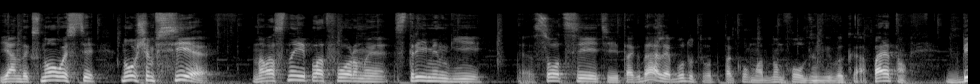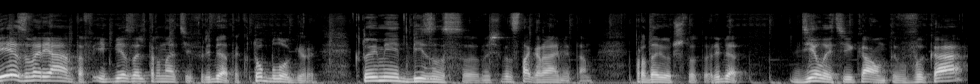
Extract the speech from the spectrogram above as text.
Яндекс Новости, ну, в общем, все новостные платформы, стриминги, соцсети и так далее будут вот в таком одном холдинге ВК. Поэтому без вариантов и без альтернатив. Ребята, кто блогеры, кто имеет бизнес, э, значит, в Инстаграме там, продает что-то, ребят, делайте аккаунты в ВК,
